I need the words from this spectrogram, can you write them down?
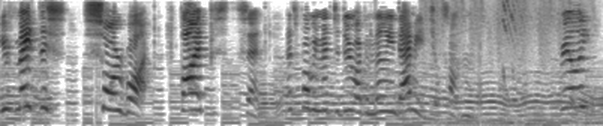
You've made this so right. 5%. That's probably meant to do like a million damage or something. Really?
